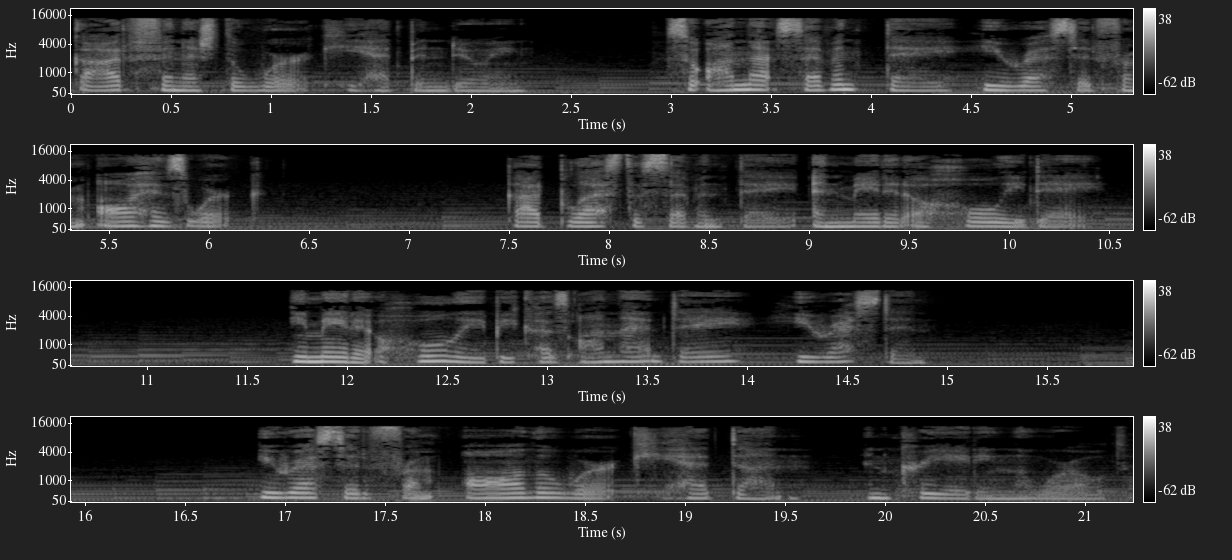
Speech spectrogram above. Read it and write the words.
God finished the work he had been doing. So on that seventh day, he rested from all his work. God blessed the seventh day and made it a holy day. He made it holy because on that day he rested. He rested from all the work he had done in creating the world.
